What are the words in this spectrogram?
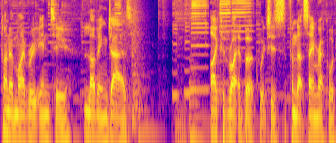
kind of my route into loving jazz. I could write a book, which is from that same record.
